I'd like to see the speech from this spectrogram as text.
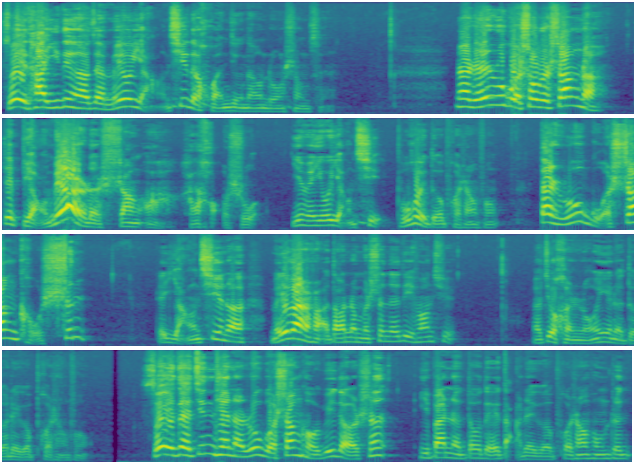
所以它一定要在没有氧气的环境当中生存。那人如果受了伤呢，这表面的伤啊还好说，因为有氧气不会得破伤风。但如果伤口深，这氧气呢，没办法到那么深的地方去，啊，就很容易呢得这个破伤风。所以在今天呢，如果伤口比较深，一般呢都得打这个破伤风针。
